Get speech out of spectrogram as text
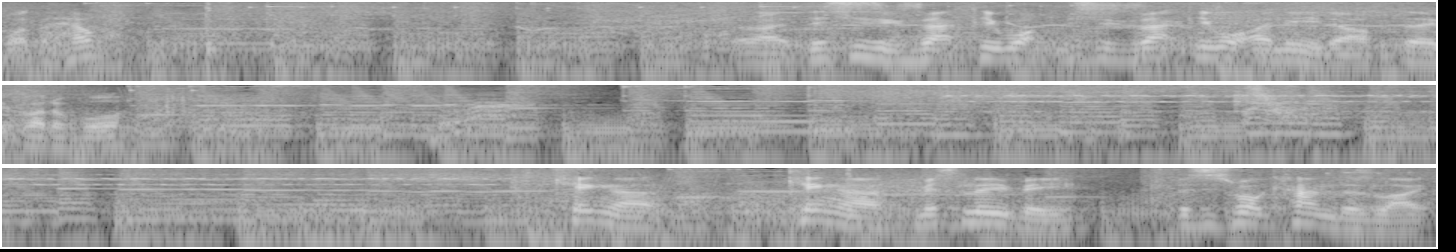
What the hell? Alright, this is exactly what this is exactly what I need after God of War. Kinga, Kinga, Miss Luvy, this is what Canda's like.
